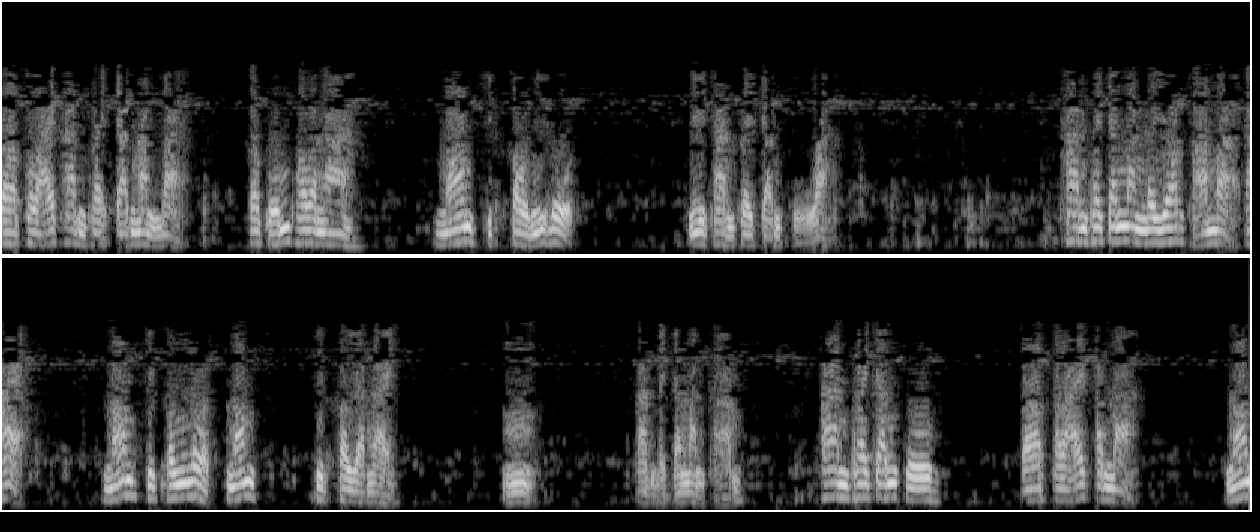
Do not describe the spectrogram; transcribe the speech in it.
ตอบถวายท่านพระอาจารย์มั่นว่ากระผมภาวนา น้อมจิตเข้านิโรธนี่ท่านพระอาจารย์ปู่ว่า ท่านพระอาจารย์มั่นเลยย้อนถามว่าถ้น้อมจิตเข้านิโรธน้อมจิตเข้าอย่างไร อืม ท่านพระจันมั่นถาม ท่านพระจันกูตอบถวายคำว่าน้อม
